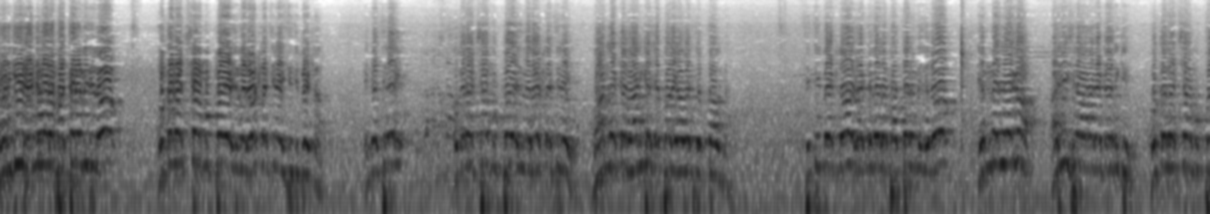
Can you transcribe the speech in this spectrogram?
వానికి రెండు వేల పద్దెనిమిదిలో ఒక లక్ష ముప్పై ఐదు వేల ఓట్లు వచ్చినాయి సిద్దిపేట. ఎంత వచ్చినాయి? ఒక లక్ష ముప్పై ఐదు వేల ఓట్లు వచ్చినాయి. వాని లెక్క వానికే చెప్పాలి కాబట్టి చెప్తా ఉన్నా. సిద్దిపేటలో రెండు వేల పద్దెనిమిదిలో ఎమ్మెల్యేగా హరీష్ రావు అనేటానికి ఒక లక్ష ముప్పై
